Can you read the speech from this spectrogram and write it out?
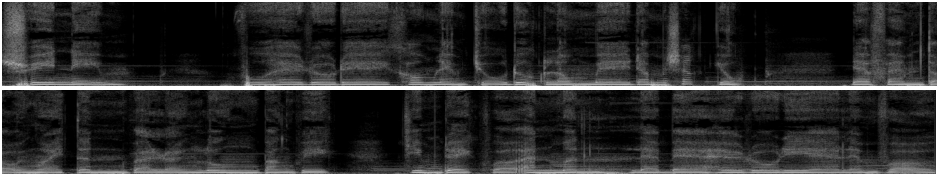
Suy niệm, vua herode không làm chủ được lòng mê đắm sắc dục, đã phạm tội ngoại tình và loạn luân bằng việc chiếm đoạt vợ anh mình là bà Herodia làm vợ.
